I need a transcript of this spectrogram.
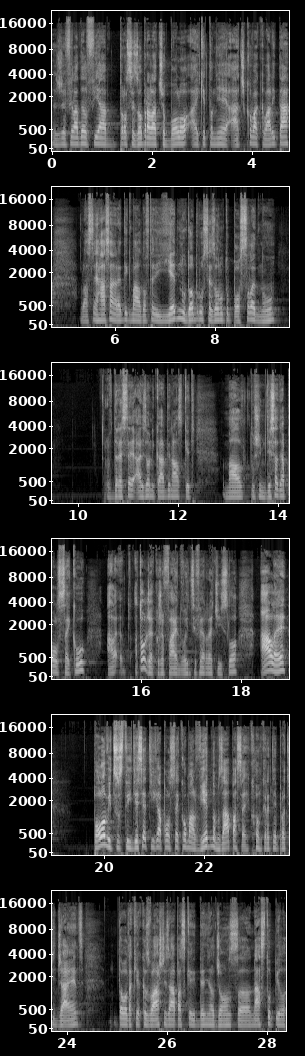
že Philadelphia proste zobrala čo bolo, aj keď to nie je Ačková kvalita. Vlastne Hasan Reddick mal dovtedy jednu dobrú sezónu, tú poslednú, v drese Arizona Cardinals, keď mal, tuším, 10,5 seku, ale, a to už je akože fajn, dvojciferné číslo, ale polovicu z tých 10,5 sekov mal v jednom zápase, konkrétne proti Giants. To bol taký ako zvláštny zápas, kedy Daniel Jones eh, nastúpil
